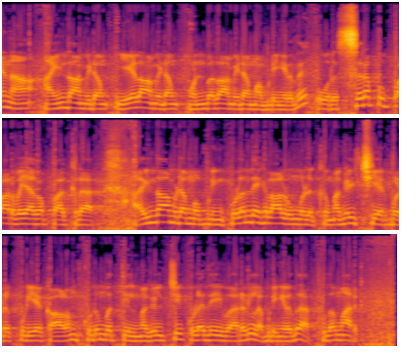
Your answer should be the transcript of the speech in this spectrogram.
ஏன்னா ஐந்தாம் இடம் ஏழாம் இடம் ஒன்பதாம் இடம் அப்படிங்கிறது ஒரு சிறப்பு பார்வையாக பார்க்கிறார். ஐந்தாம் இடம் அப்படின் குழந்தைகளால் உங்களுக்கு மகிழ்ச்சி ஏற்படக்கூடிய காலம் குடும்பத்தில் மகிழ்ச்சி குலதெய்வ அருள் அப்படிங்கிறது அற்புதமாக இருக்குது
